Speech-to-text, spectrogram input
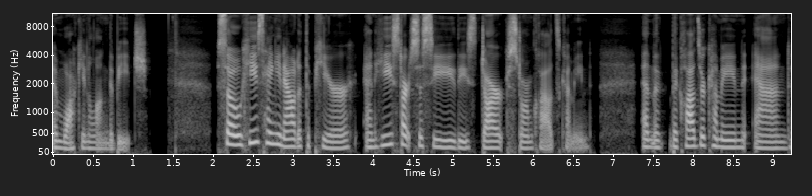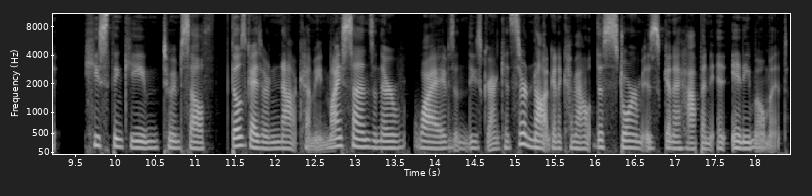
and walking along the beach. So he's hanging out at the pier and he starts to see these dark storm clouds coming. And the, the clouds are coming and he's thinking to himself, those guys are not coming. My sons and their wives and these grandkids, they're not going to come out. This storm is going to happen at any moment.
